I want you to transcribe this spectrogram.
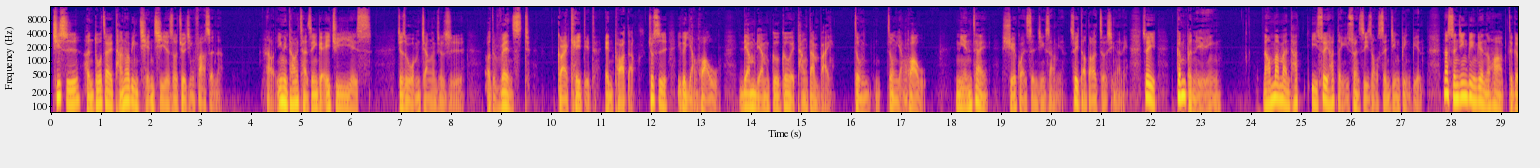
其实很多在糖尿病前期的时候就已经发生了，好，因为它会产生一个 AGEs，就是我们讲的就是 Advanced Glycated End Product，就是一个氧化物，黏黏哥哥的糖蛋白这种这种氧化物粘在血管神经上面，所以导到了走形了嘞。所以根本的原因，然后慢慢它。一岁，它等于算是一种神经病变。那神经病变的话，这个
